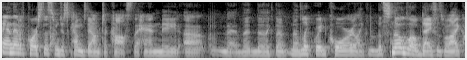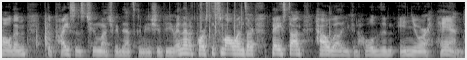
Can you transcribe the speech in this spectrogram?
And then of course this one just comes down to cost, the handmade, uh, the, the, the, like the, the liquid core, like the snow globe dice is what I call them. If the price is too much, maybe that's gonna be an issue for you. And then of course the small ones are based on how well you can hold them in your hand.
